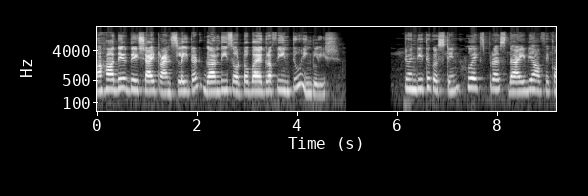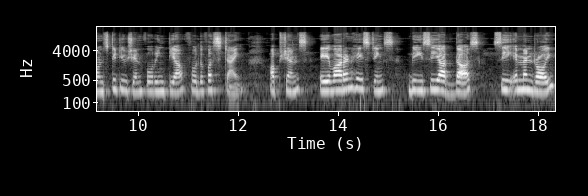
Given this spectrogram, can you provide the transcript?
Mahadev Desai translated Gandhi's autobiography into English. 20th question Who expressed the idea of a constitution for India for the first time? Options A. Warren Hastings B. C. R. Das C. M. N. Roy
